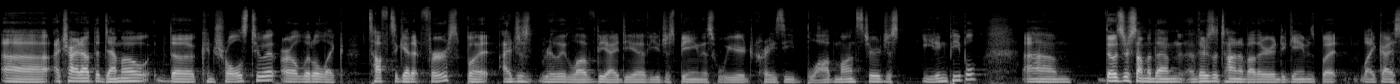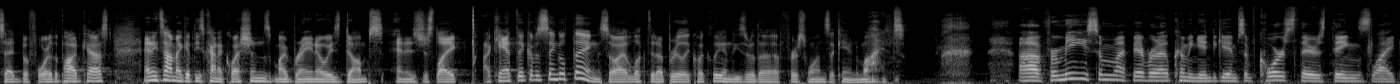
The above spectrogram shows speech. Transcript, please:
Uh, I tried out the demo. The controls to it are a little like tough to get at first, but I just really love the idea of you just being this weird, crazy blob monster just eating people. Um, those are some of them. There's a ton of other indie games, but like I said before the podcast, anytime I get these kind of questions, my brain always dumps and is just like, I can't think of a single thing. So I looked it up really quickly, and these are the first ones that came to mind. Uh, for me, some of my favorite upcoming indie games, of course, there's things like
